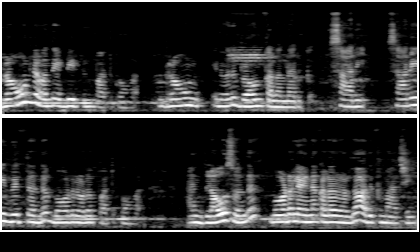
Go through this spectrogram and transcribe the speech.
ப்ரௌனில் வந்து எப்படி இருக்குன்னு பார்த்துக்கோங்க ப்ரௌன் இது வந்து ப்ரௌன் கலரில் இருக்குது சாரி சாரி வித் அந்த பார்டரோட பார்த்துக்கோங்க அண்ட் ப்ளவுஸ் வந்து பார்டரில் என்ன கலர் வருதோ அதுக்கு மேட்சிங்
